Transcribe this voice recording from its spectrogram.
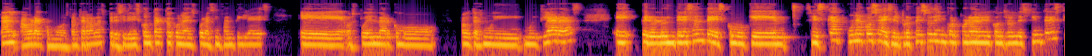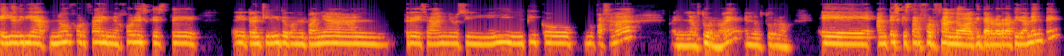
tal, ahora como están cerradas, pero si tenéis contacto con las escuelas infantiles, eh, os pueden dar como pautas muy, muy claras. Eh, pero lo interesante es como que se escapa, una cosa es el proceso de incorporar el control de esfínteres, que yo diría no forzar y mejor es que esté eh, tranquilito con el pañal tres años y, pico, no pasa nada, el nocturno, ¿eh? El nocturno. Eh, antes que estar forzando a quitarlo rápidamente.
